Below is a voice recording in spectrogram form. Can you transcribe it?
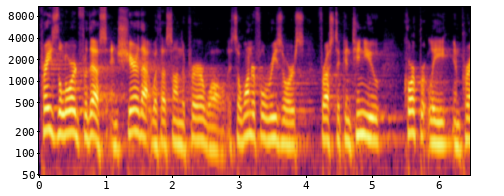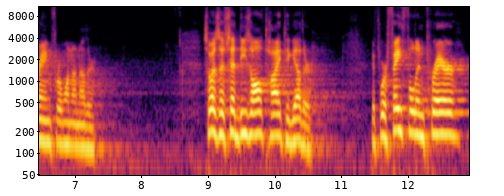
praise the Lord for this and share that with us on the prayer wall. It's a wonderful resource for us to continue corporately in praying for one another. So, as I've said, these all tie together. If we're faithful in prayer,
